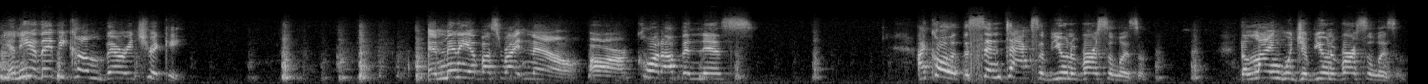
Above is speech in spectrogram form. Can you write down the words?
And here they become very tricky. And many of us right now are caught up in this. I call it the syntax of universalism, the language of universalism.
